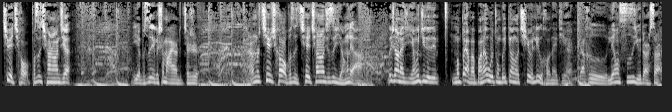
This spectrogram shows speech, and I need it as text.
七月七号不是情人节，也不是一个什么样的节日，咱们七月七号不是七情人节是阴了啊？为啥呢？因为觉得没办法，本来我准备定到七月六号那天，然后临时有点事儿，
